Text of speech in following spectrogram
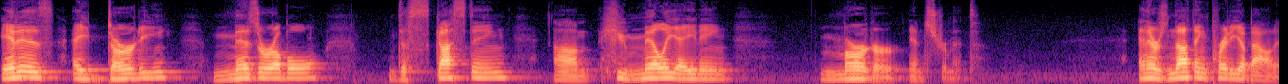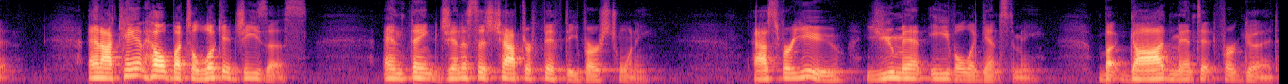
It is a dirty, miserable, disgusting, um, humiliating, murder instrument. And there's nothing pretty about it. And I can't help but to look at Jesus and think Genesis chapter 50, verse 20. As for you, you meant evil against me, but God meant it for good,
